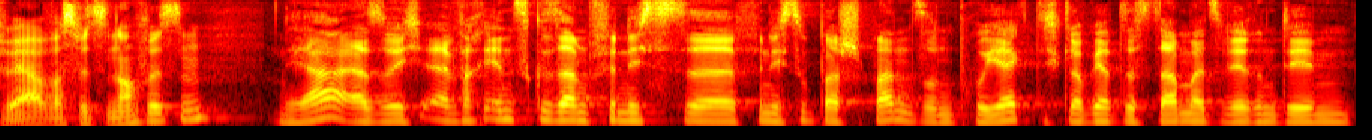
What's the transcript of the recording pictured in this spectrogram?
ja, was willst du noch wissen? Ja, also ich einfach insgesamt finde ich es äh, finde ich super spannend, so ein Projekt. Ich glaube, ihr habt das damals während dem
